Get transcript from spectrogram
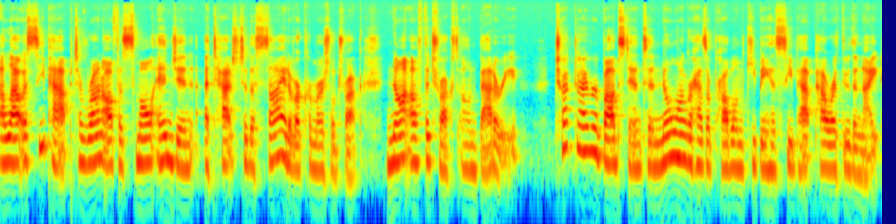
allow a CPAP to run off a small engine attached to the side of a commercial truck, not off the truck's own battery. Truck driver Bob Stanton no longer has a problem keeping his CPAP powered through the night,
